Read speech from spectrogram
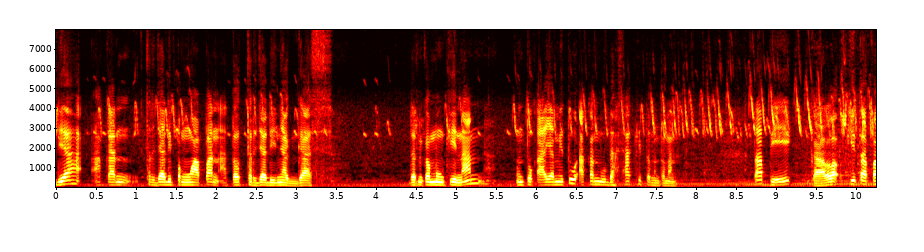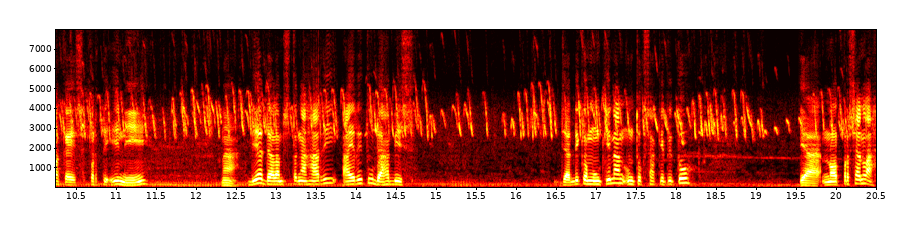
dia akan terjadi penguapan atau terjadinya gas. Dan kemungkinan untuk ayam itu akan mudah sakit teman-teman. Tapi kalau kita pakai seperti ini nah dia dalam setengah hari air itu udah habis. Jadi kemungkinan untuk sakit itu ya 0% lah.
